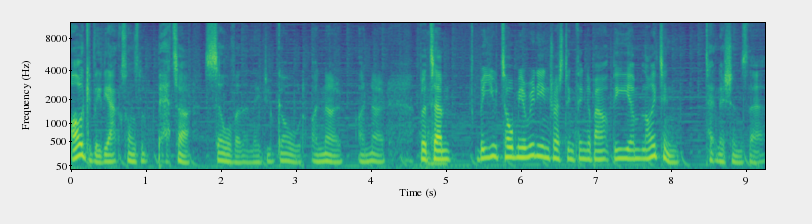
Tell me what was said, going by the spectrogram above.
arguably the Axons look better silver than they do gold. I know, I know, but um, but you told me a really interesting thing about the um, lighting technicians there.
